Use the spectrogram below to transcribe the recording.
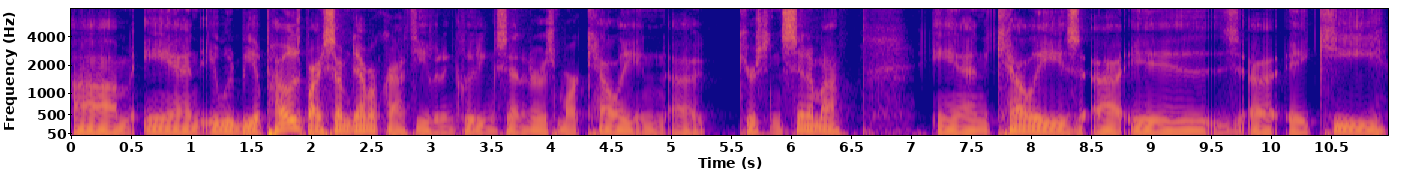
Um, and it would be opposed by some Democrats, even including Senators Mark Kelly and uh, Kyrsten Sinema. And Kelly's uh, is uh, a key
